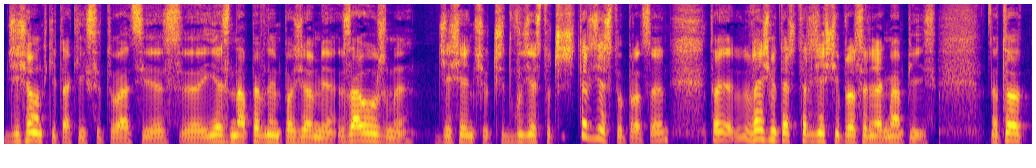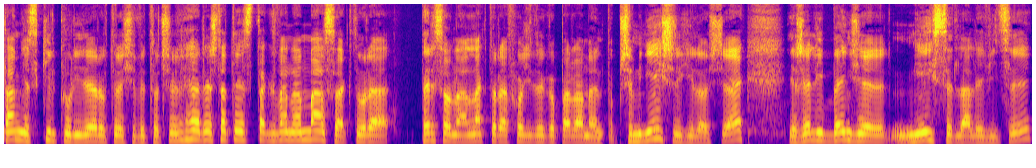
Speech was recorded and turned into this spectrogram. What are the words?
dziesiątki takich sytuacji, jest, y, jest na pewnym poziomie, załóżmy 10 czy 20 czy 40%, to weźmy te 40% jak ma PiS. No to tam jest kilku liderów, które się wytoczyły, a reszta to jest tak zwana masa, która personalna, która wchodzi do tego parlamentu. Przy mniejszych ilościach, jeżeli będzie miejsce dla lewicy,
